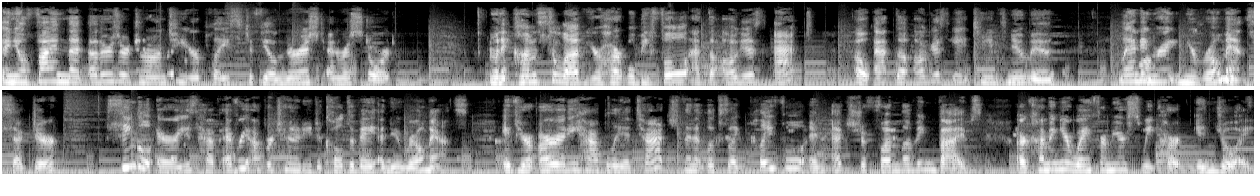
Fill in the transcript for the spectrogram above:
and you'll find that others are drawn to your place to feel nourished and restored. When it comes to love, your heart will be full at the August at oh, at the August 18th new moon, landing right in your romance sector. Single Aries have every opportunity to cultivate a new romance. If you're already happily attached, then it looks like playful and extra fun loving vibes are coming your way from your sweetheart. Enjoy.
